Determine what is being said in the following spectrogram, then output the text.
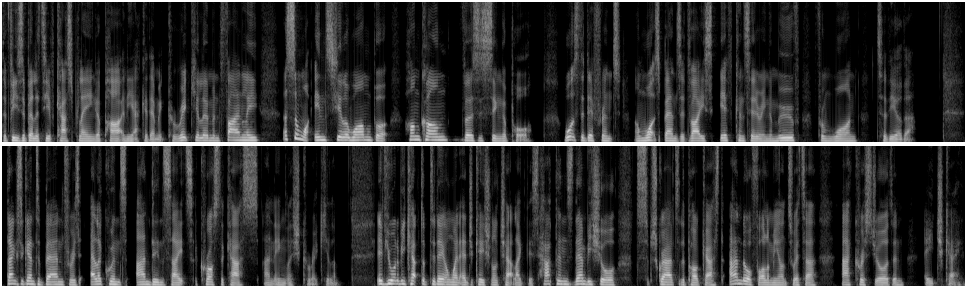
the feasibility of CAS playing a part in the academic curriculum, and finally, a somewhat insular one, but Hong Kong versus Singapore. What's the difference, and what's Ben's advice if considering a move from one to the other? Thanks again to Ben for his eloquence and insights across the CAS and English curriculum. If you want to be kept up to date on when educational chat like this happens, then be sure to subscribe to the podcast and or follow me on Twitter at Chris Jordan HK.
